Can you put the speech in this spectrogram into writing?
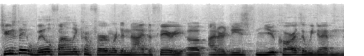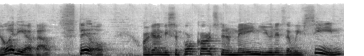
Tuesday will finally confirm or deny the theory of either these new cards that we have no idea about still are going to be support cards to the main units that we've seen,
